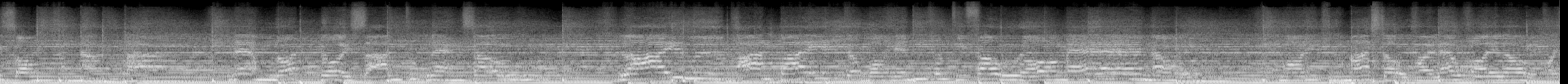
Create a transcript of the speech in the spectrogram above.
ยส่องทางน้ำตาแนมรถโดยสารทุกแรงเศร้า หลายมือผ่านไป ก็บอกเห็นคนที่เฝ้ารอแม่เนาหมอยคือมาเศร้าคอยแล้วคอยเล่าคอย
